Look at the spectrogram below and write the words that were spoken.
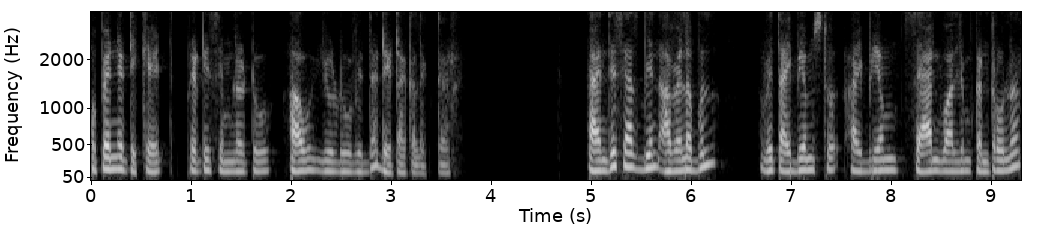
open a ticket pretty similar to how you do with the data collector. And this has been available with IBM, IBM SAN volume controller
